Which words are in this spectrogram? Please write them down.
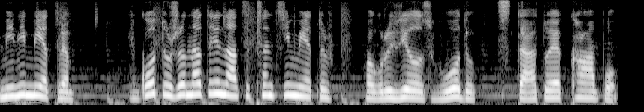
мм. В год уже на 13 сантиметров погрузилась в воду статуя Кампо.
